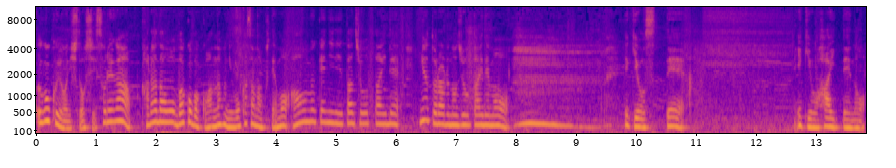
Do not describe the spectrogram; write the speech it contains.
動くようにしてほしい。それが体をバコバコあんな風に動かさなくても仰向けに寝た状態でニュートラルの状態でも 息を吸って息を吐いての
